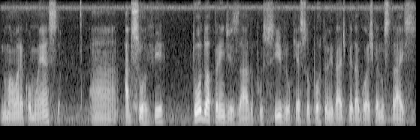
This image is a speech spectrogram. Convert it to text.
numa hora como essa, absorver todo o aprendizado possível que essa oportunidade pedagógica nos traz.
